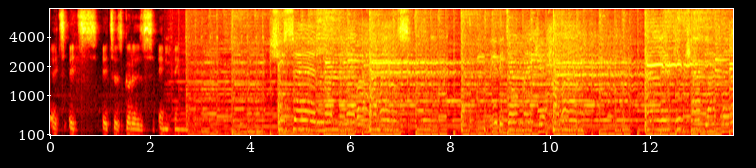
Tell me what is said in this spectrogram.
it's, it's, it's as good as anything. She said nothing ever happens if you don't make it happen if you can't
